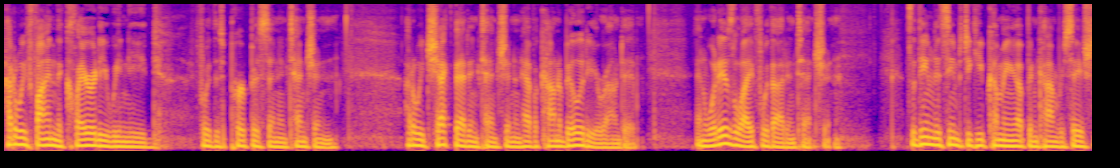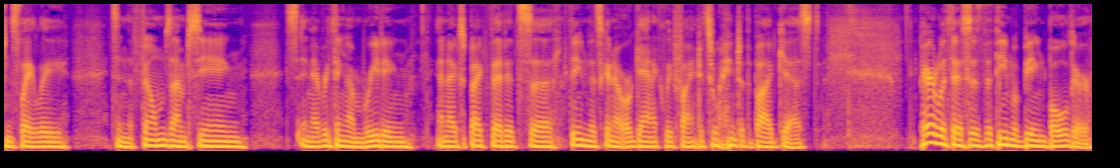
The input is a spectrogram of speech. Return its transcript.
How do we find the clarity we need for this purpose and intention? How do we check that intention and have accountability around it? And what is life without intention? It's a theme that seems to keep coming up in conversations lately. It's in the films I'm seeing, it's in everything I'm reading, and I expect that it's a theme that's going to organically find its way into the podcast. Paired with this is the theme of being bolder.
